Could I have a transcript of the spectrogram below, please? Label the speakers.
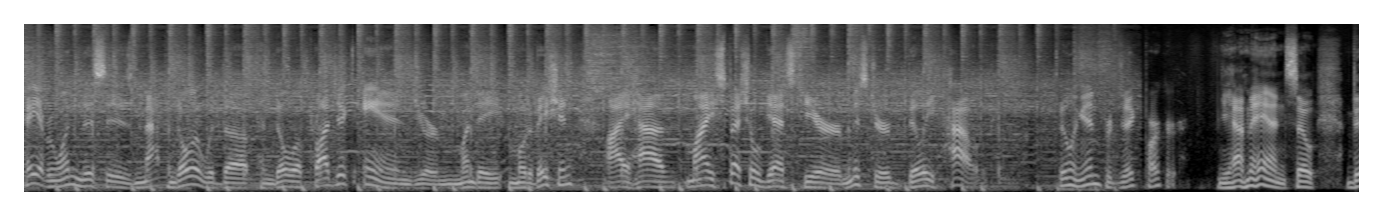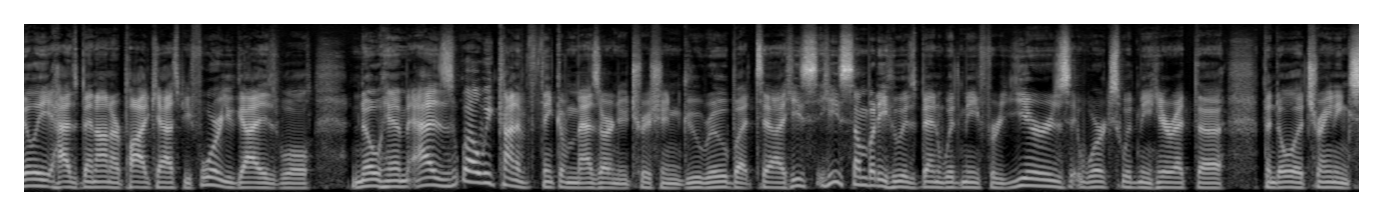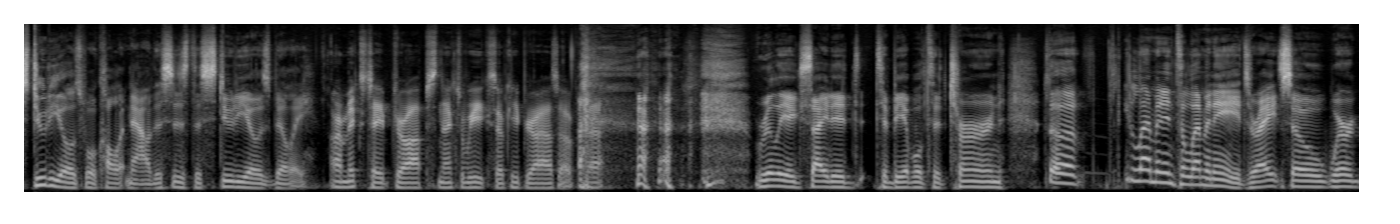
Speaker 1: Hey everyone, this is Matt Pendola with the Pendola Project and your Monday motivation. I have my special guest here, Mr. Billy Howd.
Speaker 2: Filling in for Jake Parker.
Speaker 1: Yeah, man. So Billy has been on our podcast before. You guys will know him as well. We kind of think of him as our nutrition guru, but uh, he's he's somebody who has been with me for years. Works with me here at the Pendola Training Studios. We'll call it now. This is the studios, Billy.
Speaker 2: Our mixtape drops next week, so keep your eyes out for that.
Speaker 1: really excited to be able to turn the lemon into lemonades, right? So we're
